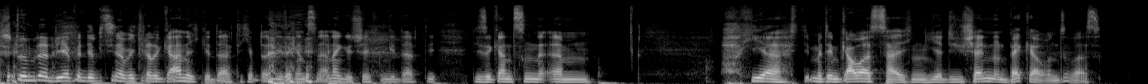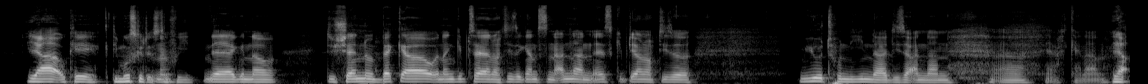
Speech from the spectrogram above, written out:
stimmt. An die Epilepsien habe ich gerade gar nicht gedacht. Ich habe an diese ganzen anderen Geschichten gedacht. Die, diese ganzen, ähm, hier, mit dem Gauerszeichen, hier Duchenne und Becker und sowas. Ja, okay, die Muskeldystrophie. Ja, ja, genau. Duchenne und Becker und dann gibt es ja noch diese ganzen anderen. Ne? Es gibt ja auch noch diese Myotonin da, diese anderen. Äh, ja, keine Ahnung. Ja,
